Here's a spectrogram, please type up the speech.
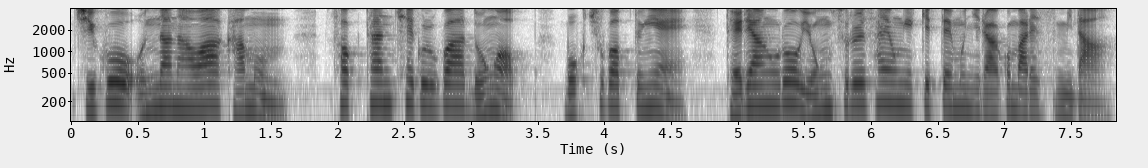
지구 온난화와 가뭄, 석탄 채굴과 농업, 목축업 등에 대량으로 용수를 사용했기 때문이라고 말했습니다.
